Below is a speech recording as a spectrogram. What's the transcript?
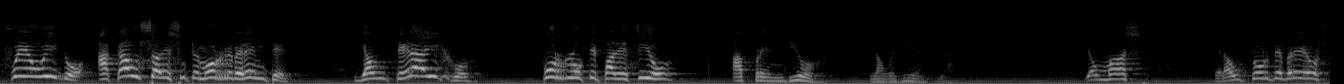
fue oído a causa de su temor reverente, y aunque era hijo, por lo que padeció, aprendió la obediencia. Y aún más, el autor de Hebreos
